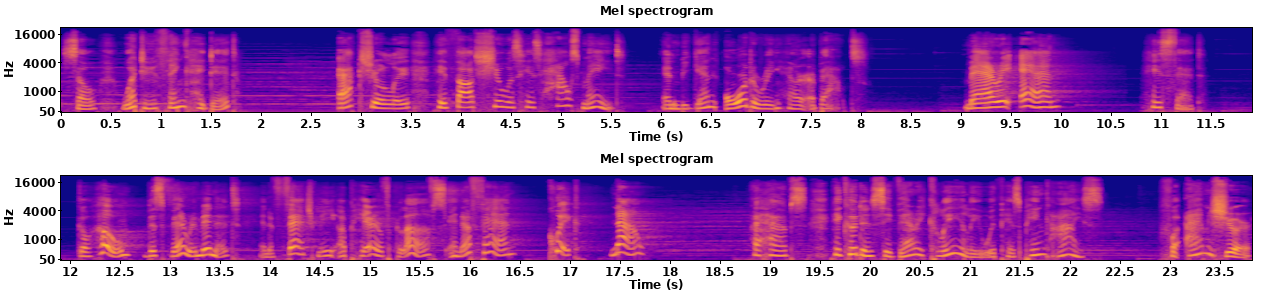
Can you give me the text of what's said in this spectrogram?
So, what do you think he did? Actually, he thought she was his housemaid and began ordering her about. Mary Ann, he said, go home this very minute and fetch me a pair of gloves and a fan. Quick, now. Perhaps he couldn't see very clearly with his pink eyes. For I'm sure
